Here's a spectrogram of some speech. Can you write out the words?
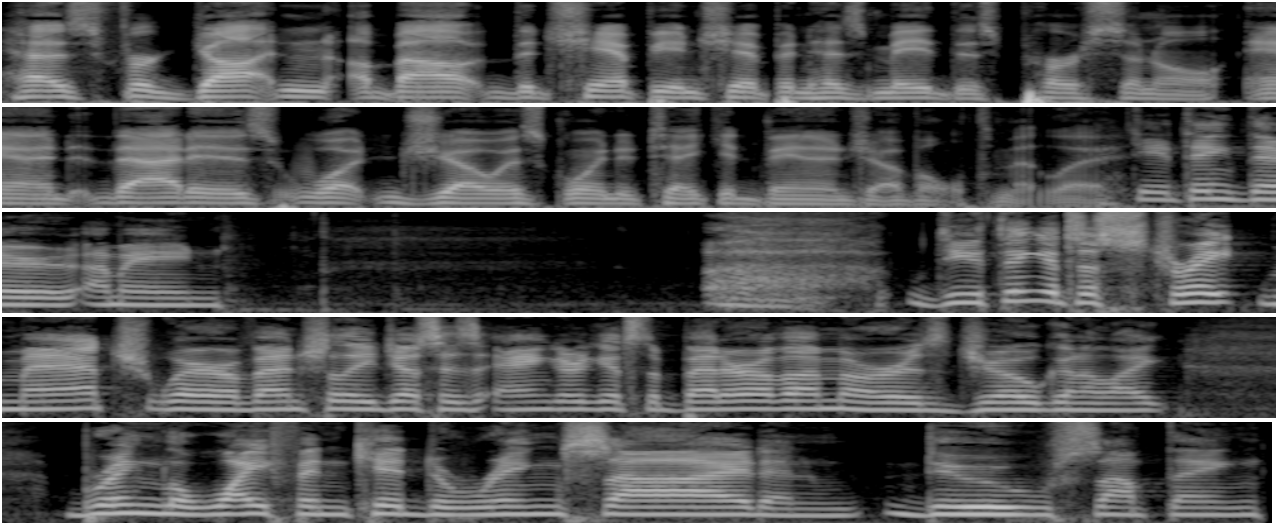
has forgotten about the championship and has made this personal, and that is what Joe is going to take advantage of ultimately. Do you think they're? I mean, do you think it's a straight match where eventually just his anger gets the better of him, or is Joe gonna like bring the wife and kid to ringside and do something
